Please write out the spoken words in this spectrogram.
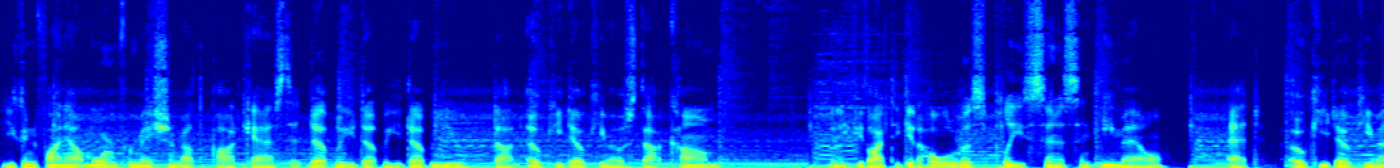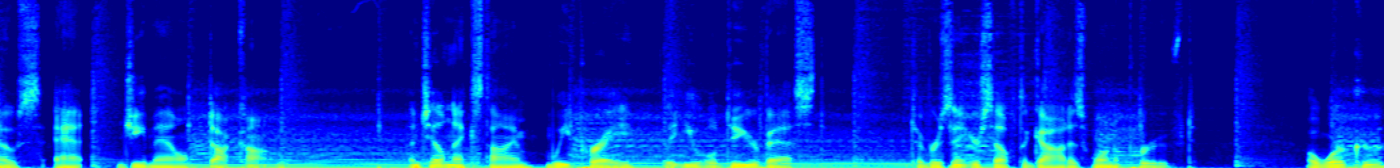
You can find out more information about the podcast at www.okidokimos.com. And if you'd like to get a hold of us, please send us an email at okidokimos at gmail.com. Until next time, we pray that you will do your best to present yourself to God as one approved, a worker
